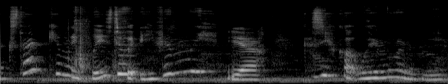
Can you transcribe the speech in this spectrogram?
Next time, can we please do it evenly? Yeah. Because you've got way more than me.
